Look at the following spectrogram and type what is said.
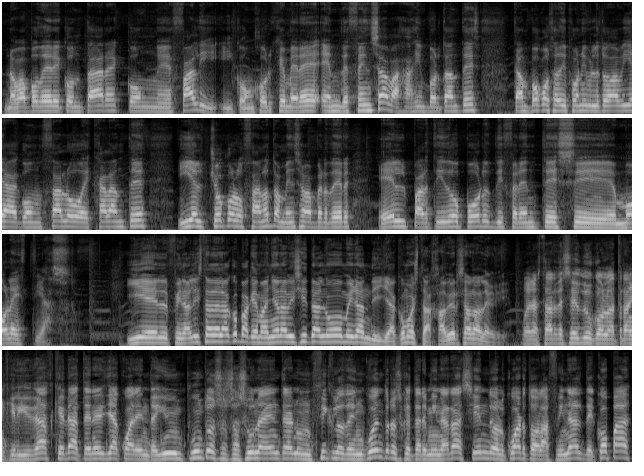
no va a poder contar con eh, Fali y con Jorge Meré en defensa, bajas importantes. Tampoco está disponible todavía Gonzalo Escalante y el Choco Lozano también se va a perder el partido por diferentes molestias. Y el finalista de la Copa que mañana visita el nuevo Mirandilla. ¿Cómo está? Javier Saralegui. Buenas tardes, Edu. Con la tranquilidad que da tener ya 41 puntos, Osasuna entra en un ciclo de encuentros que terminará siendo el cuarto a la final de Copa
